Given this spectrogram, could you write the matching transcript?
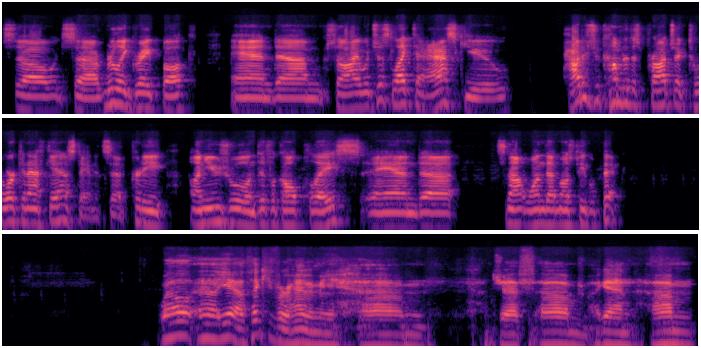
So it's a really great book. And um, so I would just like to ask you how did you come to this project to work in Afghanistan? It's a pretty unusual and difficult place, and uh, it's not one that most people pick. Well, uh, yeah, thank you for having me, um, Jeff. Um, again, um,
